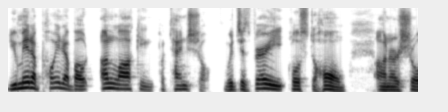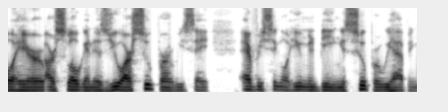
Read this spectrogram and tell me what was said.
you made a point about unlocking potential, which is very close to home on our show here. Our slogan is You Are Super. We say every single human being is super. We have hmm.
